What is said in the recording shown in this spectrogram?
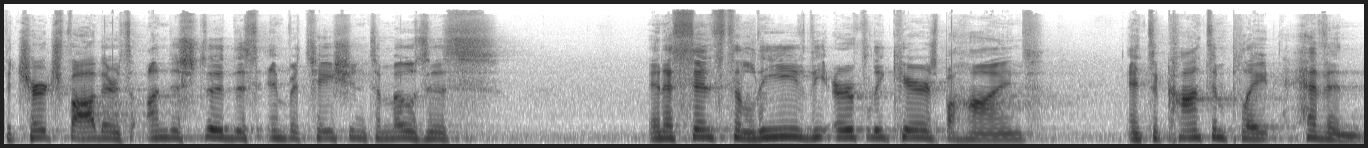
The church fathers understood this invitation to Moses in a sense to leave the earthly cares behind and to contemplate heaven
